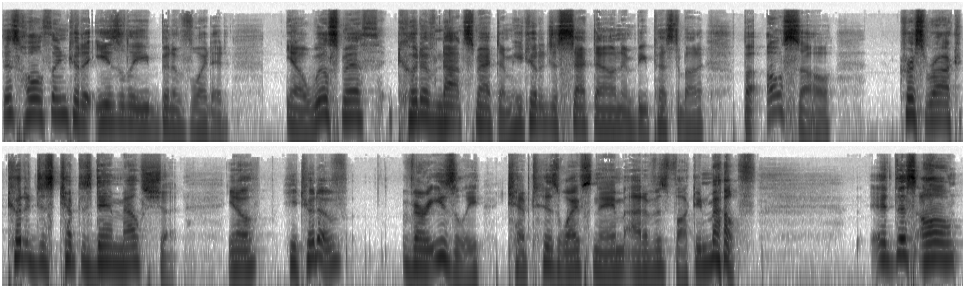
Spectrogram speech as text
This whole thing could have easily been avoided you know, Will Smith could have not smacked him. He could have just sat down and be pissed about it. But also, Chris Rock could have just kept his damn mouth shut. You know, he could have very easily kept his wife's name out of his fucking mouth. It, this all,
